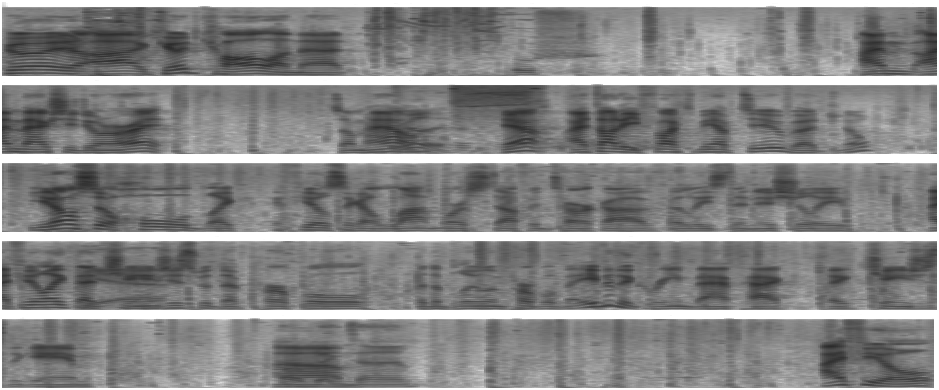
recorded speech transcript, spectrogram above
Good, uh, good call on that. Oof. I'm I'm actually doing all right. Somehow. Really? Yeah, I thought he fucked me up too, but nope. You can also hold like it feels like a lot more stuff in Tarkov, at least initially. I feel like that Yeah. changes with the purple or the blue and purple, but even the green backpack like changes the game. Oh, Um, big time. I feel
